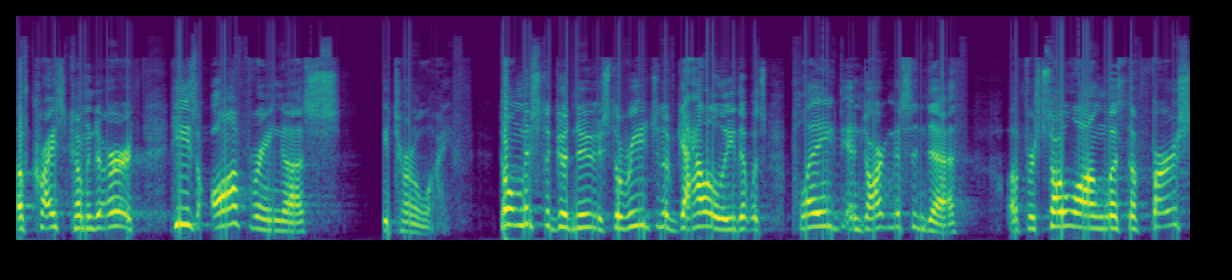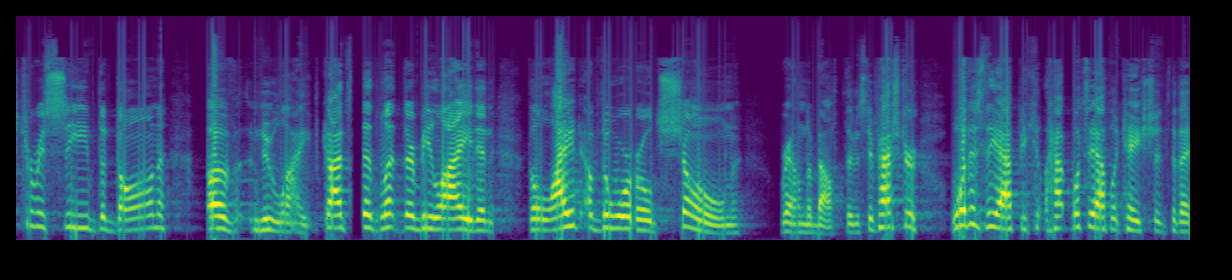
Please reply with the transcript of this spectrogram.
of Christ coming to earth. He's offering us eternal life. Don't miss the good news. The region of Galilee that was plagued in darkness and death uh, for so long was the first to receive the dawn of new light. God said, Let there be light, and the light of the world shone round about them. say, Pastor, what is the what's the application today?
